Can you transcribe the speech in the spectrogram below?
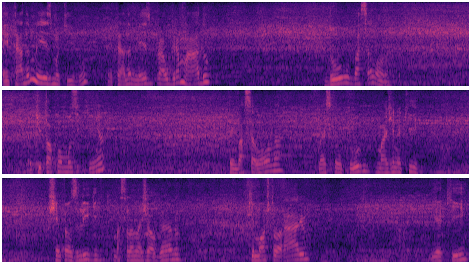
A entrada mesmo aqui, viu? A entrada mesmo para o gramado do Barcelona. Aqui toca uma musiquinha. Tem Barcelona, mais que um clube. Imagina aqui. Champions League, Barcelona jogando. Que mostra o horário. E aqui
